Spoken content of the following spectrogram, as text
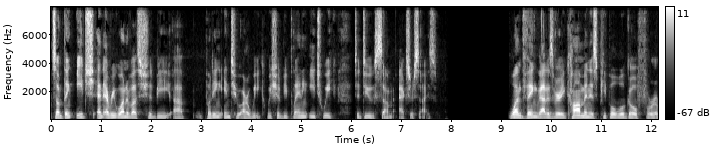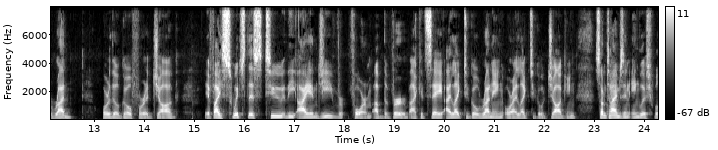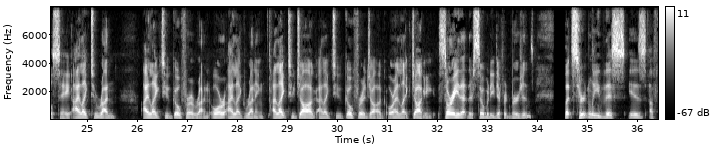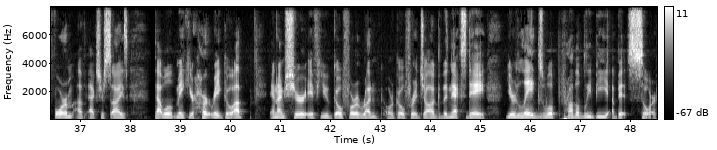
something each and every one of us should be uh, putting into our week. We should be planning each week to do some exercise. One thing that is very common is people will go for a run or they'll go for a jog. If I switch this to the ing form of the verb, I could say, I like to go running or I like to go jogging. Sometimes in English, we'll say, I like to run, I like to go for a run, or I like running. I like to jog, I like to go for a jog, or I like jogging. Sorry that there's so many different versions. But certainly, this is a form of exercise that will make your heart rate go up. And I'm sure if you go for a run or go for a jog the next day, your legs will probably be a bit sore.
